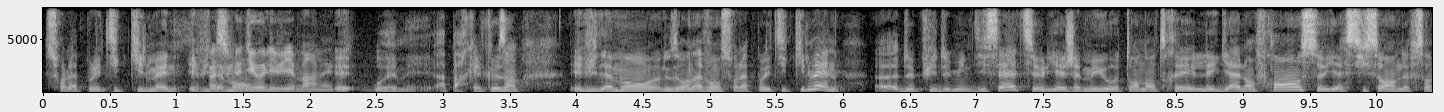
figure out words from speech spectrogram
sur la politique qu'il mène, C'est pas ce évidemment. que dit Olivier Marleix. Et, ouais, mais à part quelques-uns. Évidemment, euh, nous en avons sur la politique qu'il mène. Euh, depuis 2017, il n'y a jamais eu autant d'entrées légales en France. Il y a 600 à 900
